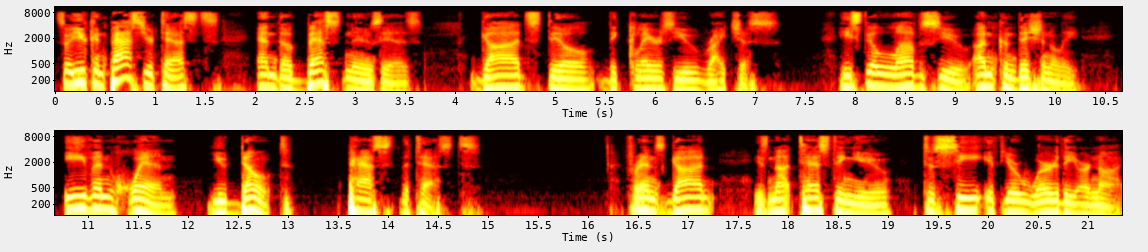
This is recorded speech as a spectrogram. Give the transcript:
so you can pass your tests. And the best news is God still declares you righteous. He still loves you unconditionally, even when you don't pass the tests. Friends, God is not testing you to see if you're worthy or not.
